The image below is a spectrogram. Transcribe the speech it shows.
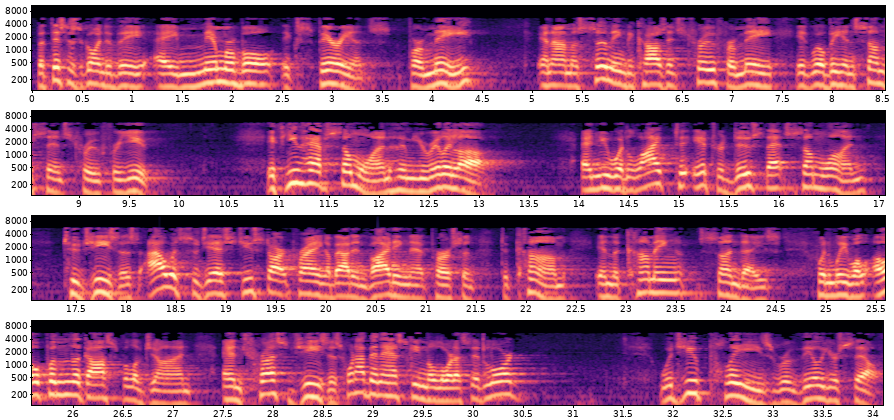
But this is going to be a memorable experience for me, and I'm assuming because it's true for me, it will be in some sense true for you. If you have someone whom you really love, and you would like to introduce that someone to Jesus, I would suggest you start praying about inviting that person to come in the coming Sundays when we will open the Gospel of John and trust Jesus. What I've been asking the Lord, I said, Lord, would you please reveal yourself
